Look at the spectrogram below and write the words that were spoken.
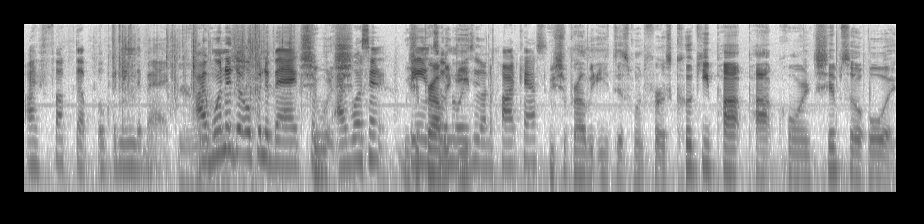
I fucked up opening the bag. Yeah, I wanted to open the bag so was- I wasn't we being so noisy eat- on the podcast. We should probably eat this one first. Cookie pop popcorn, Chips Ahoy.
